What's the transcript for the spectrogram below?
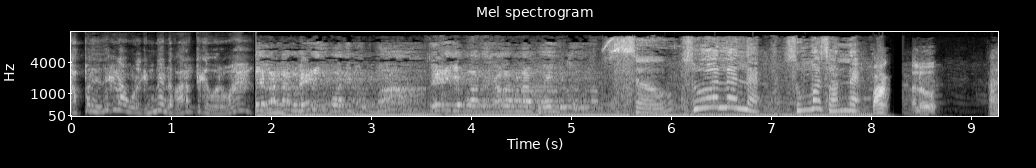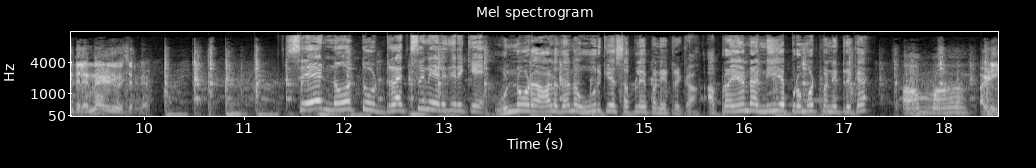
அப்புறம் எதுக்குடா உங்களுக்கு இன்னும் இந்த வரட்டுக்கு வருவான் சொல்லல சும்மா சொன்னேன். ஹலோ இதுல என்ன எழுதி வச்சிருக்க சே நோ டு ட்ரக்ஸ்னு எழுதிருக்கேன் உன்னோட ஆளு தானே ஊருக்கே சப்ளை பண்ணிட்டு இருக்கான் அப்புறம் ஏன்டா நீயே ப்ரோமோட் பண்ணிட்டு இருக்க? ஆமா அழி.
